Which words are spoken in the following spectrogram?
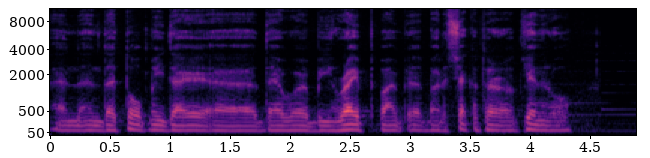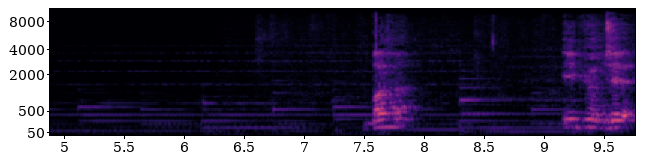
And, and they told me they, uh, they were being raped by, by the Secretary General. Bana ilk önce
